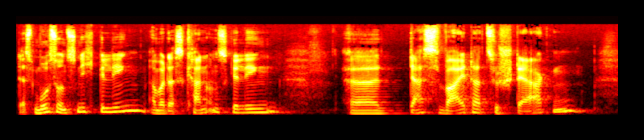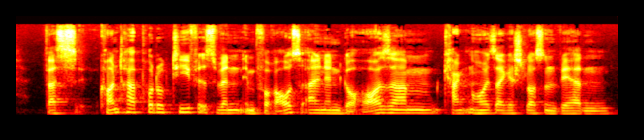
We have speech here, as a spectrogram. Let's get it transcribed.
Das muss uns nicht gelingen, aber das kann uns gelingen, äh, das weiter zu stärken, was kontraproduktiv ist, wenn im vorauseilenden Gehorsam Krankenhäuser geschlossen werden,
